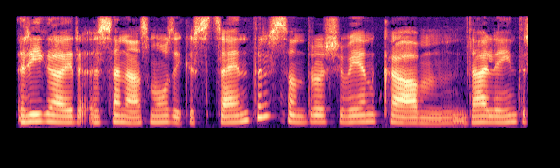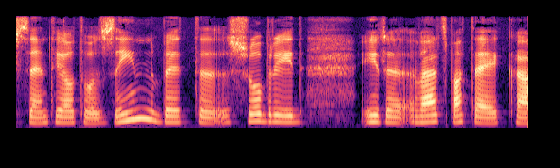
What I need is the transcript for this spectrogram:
Rīgā ir senās mūzikas centrs, un droši vien, kā daļa interesanti jau to zina, bet šobrīd ir vērts pateikt, ka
